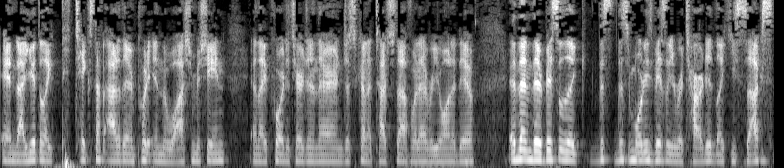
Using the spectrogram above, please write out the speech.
and, uh, you have to like p- take stuff out of there and put it in the washing machine and like pour detergent in there and just kind of touch stuff, whatever you want to do. And then they're basically like, this, this Morty's basically retarded, like he sucks.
